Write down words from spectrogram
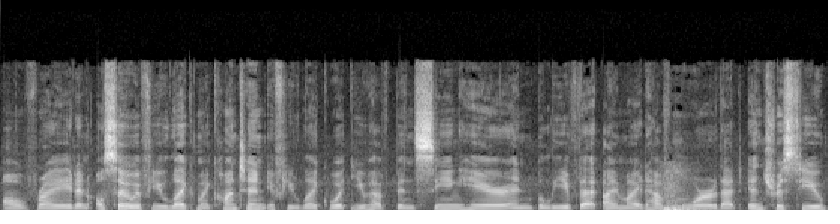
All right. And also, if you like my content, if you like what you have been seeing here and believe that I might have more that interest you,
